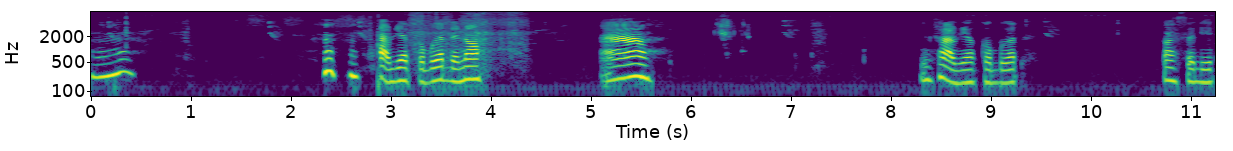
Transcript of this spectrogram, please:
อืมข่าวเดียวกับเบิดเลยเนาะ อ้าวกินข้าวเดียวกับเบิดปลาสลิด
